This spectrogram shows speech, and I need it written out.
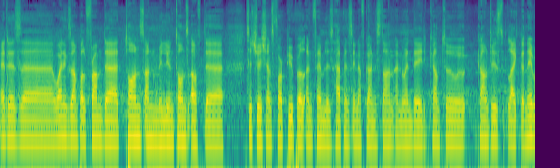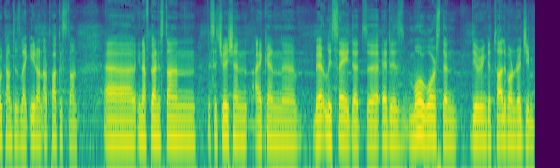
It is uh, one example from the tons and million tons of the situations for people and families happens in Afghanistan, and when they come to countries like the neighbor countries like Iran or Pakistan. Uh, in Afghanistan, the situation I can uh, barely say that uh, it is more worse than during the Taliban regime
